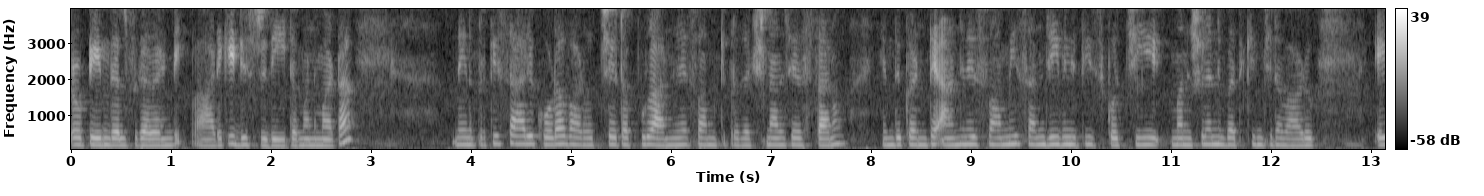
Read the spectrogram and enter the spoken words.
రొటీన్ తెలుసు కదండి వాడికి డిస్ట్రి తీయటం అనమాట నేను ప్రతిసారి కూడా వాడు వచ్చేటప్పుడు ఆంజనేయ స్వామికి ప్రదక్షిణాలు చేస్తాను. ఎందుకంటే ఆంజనేయ స్వామి సంజీవిని తీసుకొచ్చి మనుషులని బతికించిన వాడు ఏ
